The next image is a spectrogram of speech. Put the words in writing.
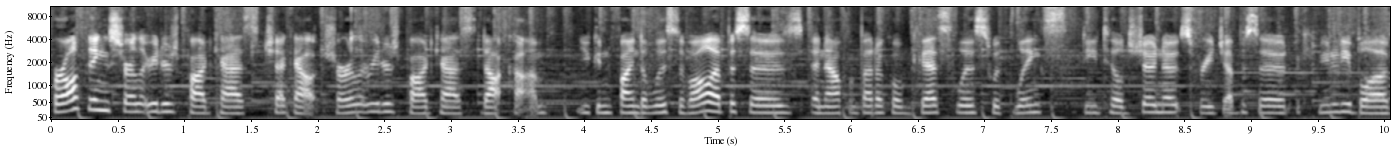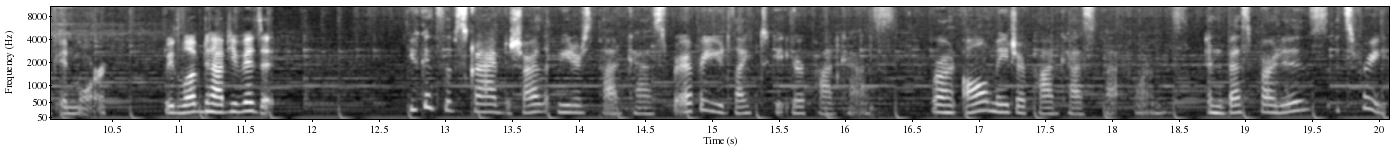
For all things Charlotte Readers Podcast, check out charlottereaderspodcast.com. You can find a list of all episodes, an alphabetical guest list with links, detailed show notes for each episode, a community blog, and more. We'd love to have you visit. You can subscribe to Charlotte Readers Podcast wherever you'd like to get your podcasts. We're on all major podcast platforms, and the best part is, it's free.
